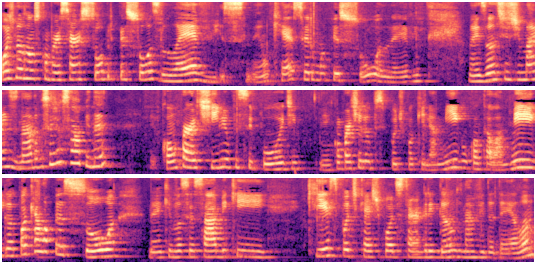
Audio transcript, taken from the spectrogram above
Hoje nós vamos conversar sobre pessoas leves, né? O que é ser uma pessoa leve. Mas antes de mais nada, você já sabe, né? Compartilhe o Psipod, né? compartilhe o Psipod com aquele amigo, com aquela amiga, com aquela pessoa, né? Que você sabe que que esse podcast pode estar agregando na vida dela.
